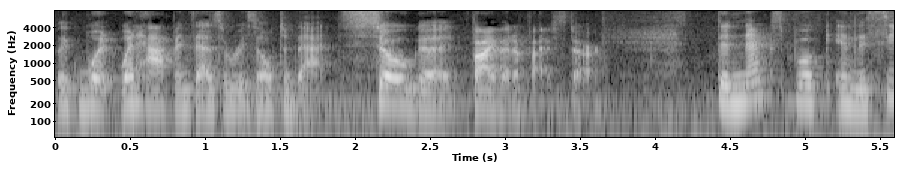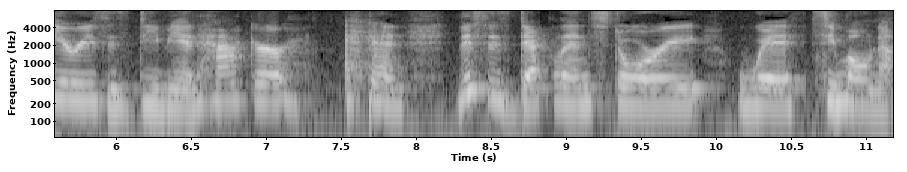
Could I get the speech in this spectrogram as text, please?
Like what, what happens as a result of that. So good. Five out of five star. The next book in the series is Deviant Hacker and this is Declan's story with Simona.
